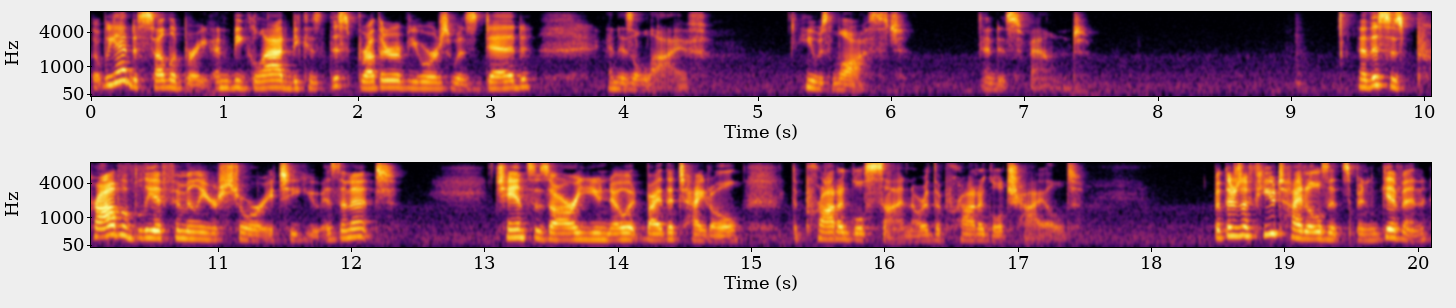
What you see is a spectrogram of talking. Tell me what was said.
But we had to celebrate and be glad because this brother of yours was dead and is alive. He was lost and is found. Now, this is probably a familiar story to you, isn't it? Chances are you know it by the title The Prodigal Son or The Prodigal Child. But there's a few titles it's been given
